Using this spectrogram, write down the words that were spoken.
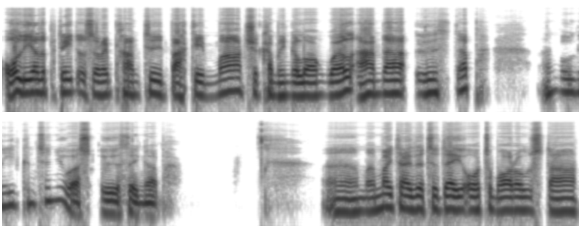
All the other potatoes that I planted back in March are coming along well and are earthed up. and we'll need continuous earthing up. Um, I might either today or tomorrow start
